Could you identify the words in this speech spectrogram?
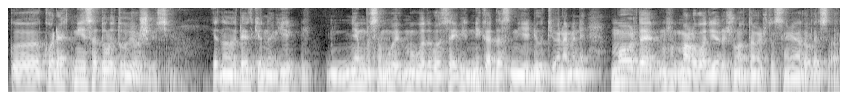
ko- korektniji sa Duletom Joševićem. Jedan od redkih, i njemu sam uvijek mogao da postavim, nikada se nije ljutio na mene. Možda je malo vodio računa o tome što sam ja dole sa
